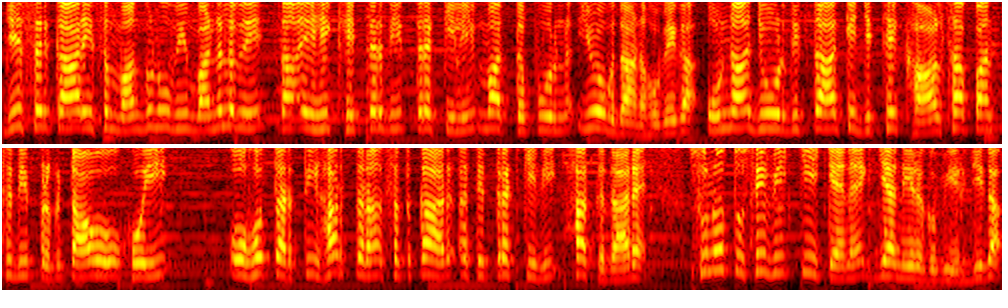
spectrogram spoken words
ਜੇ ਸਰਕਾਰ ਇਸ ਮੰਗ ਨੂੰ ਵੀ ਮੰਨ ਲਵੇ, ਤਾਂ ਇਹ ਖੇਤਰ ਦੀ ਤਰੱਕੀ ਲਈ ਮਹੱਤਵਪੂਰਨ ਯੋਗਦਾਨ ਹੋਵੇਗਾ। ਉਹਨਾਂ ਜ਼ੋਰ ਦਿੱਤਾ ਕਿ ਜਿੱਥੇ ਖਾਲਸਾ ਪੰਥ ਦੀ ਪ੍ਰਗਟਾਓ ਹੋਈ, ਉਹ ਧਰਤੀ ਹਰ ਤਰ੍ਹਾਂ ਸਤਿਕਾਰ ਅਤੇ ਤਰੱਕੀ ਦੀ ਹੱਕਦਾਰ ਹੈ। ਸੁਣੋ ਤੁਸੀਂ ਵੀ ਕੀ ਕਹਿਣਾ ਹੈ ਗਿਆਨੀ ਰਘੁਵੀਰ ਜੀ ਦਾ।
